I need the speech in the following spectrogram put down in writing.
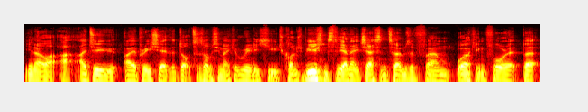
you know I, I do I appreciate that doctors obviously make a really huge contribution to the NHS in terms of um, working for it, but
